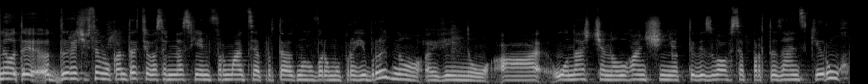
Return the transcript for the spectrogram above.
Ну от е, до речі, в цьому контексті Василь, у нас є інформація про те, от ми говоримо про гібридну е, війну. А у нас ще на Луганщині активізувався партизанський рух.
